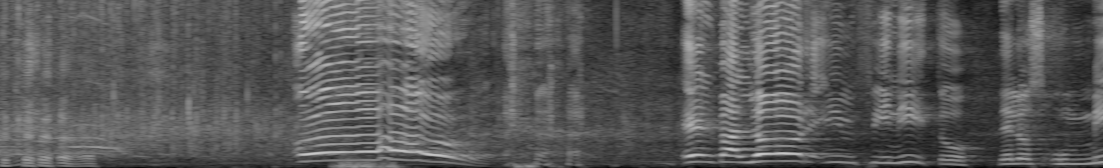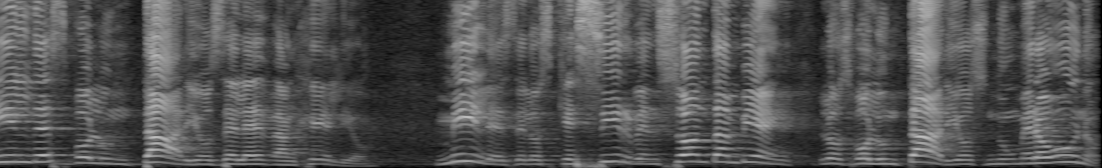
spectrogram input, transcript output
¡Oh! El valor infinito de los humildes voluntarios del Evangelio. Miles de los que sirven son también los voluntarios número uno.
